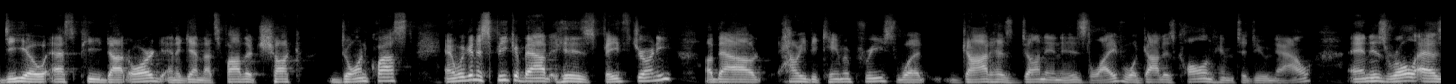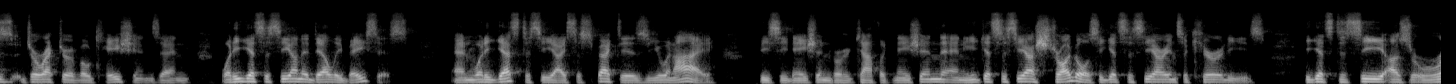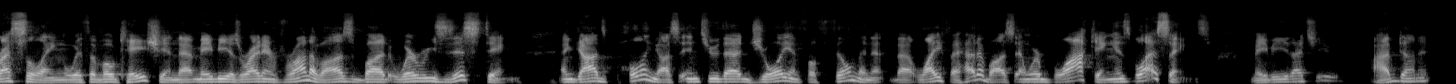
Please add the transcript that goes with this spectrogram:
dosp.org. And again, that's Father Chuck Dornquast. And we're going to speak about his faith journey, about how he became a priest, what God has done in his life, what God is calling him to do now, and his role as director of vocations and what he gets to see on a daily basis. And what he gets to see, I suspect, is you and I, BC Nation, Broken Catholic Nation, and he gets to see our struggles. He gets to see our insecurities. He gets to see us wrestling with a vocation that maybe is right in front of us, but we're resisting and God's pulling us into that joy and fulfillment, that life ahead of us, and we're blocking his blessings. Maybe that's you. I've done it.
